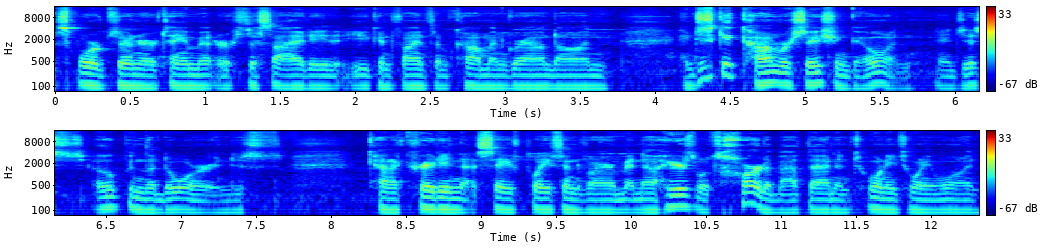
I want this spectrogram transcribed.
sports, entertainment, or society that you can find some common ground on, and just get conversation going and just open the door and just kind of creating that safe place environment. Now, here's what's hard about that in 2021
